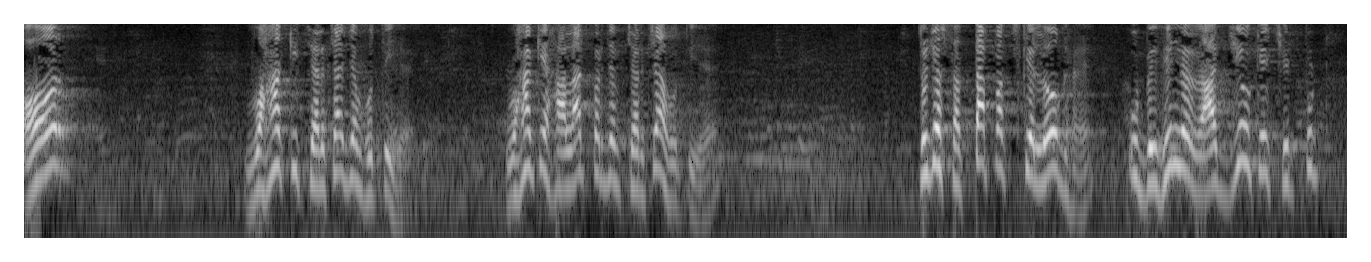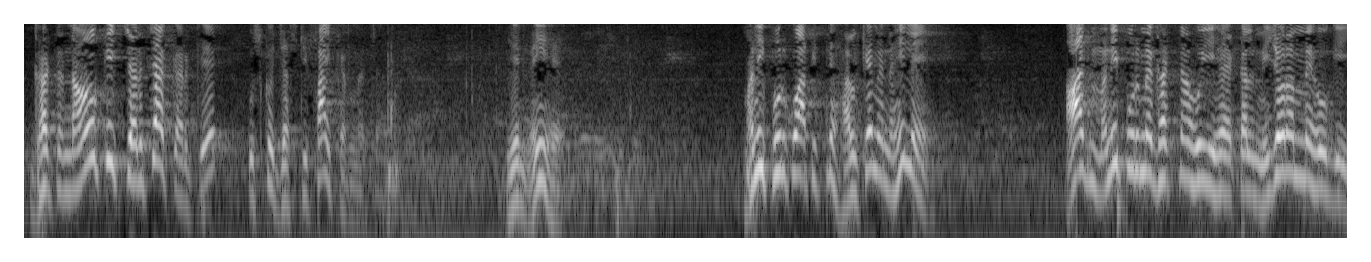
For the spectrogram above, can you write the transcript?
और वहाँ की चर्चा जब होती है, वहाँ के हालात पर जब चर्चा होती है तो जो सत्ता पक्ष के लोग हैं, वो विभिन्न राज्यों के छिटपुट घटनाओं की चर्चा करके उसको जस्टिफाई करना चाहते हैं। ये नहीं है। मणिपुर को आप इतने हल्के में नहीं लें। आज मणिपुर में घटना हुई है, कल मिजोरम में होगी,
